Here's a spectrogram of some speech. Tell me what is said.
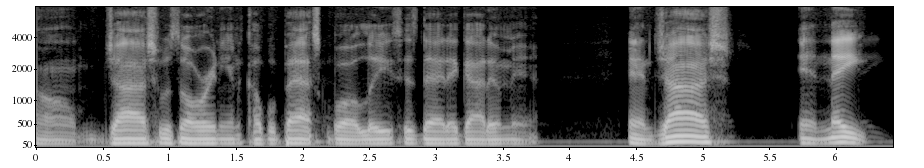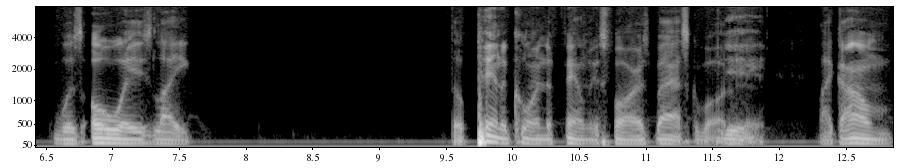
Um, Josh was already in a couple basketball leagues. His dad had got him in, and Josh and Nate was always like the pinnacle in the family as far as basketball Yeah. me. Like I'm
